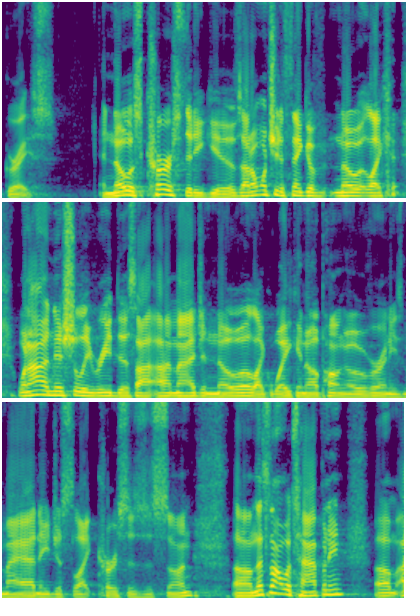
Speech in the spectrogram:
grace. And Noah's curse that he gives, I don't want you to think of Noah like when I initially read this, I, I imagine Noah like waking up hungover and he's mad and he just like curses his son. Um, that's not what's happening. Um, I,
